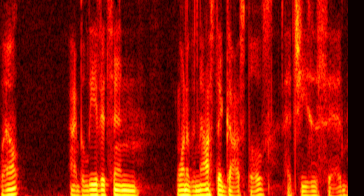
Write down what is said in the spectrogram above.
Well, I believe it's in one of the Gnostic Gospels that Jesus said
